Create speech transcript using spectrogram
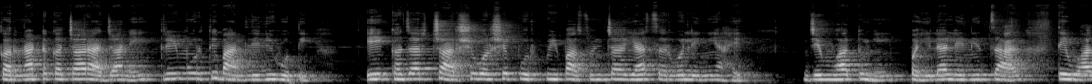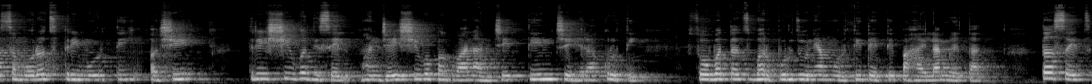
कर्नाटकाच्या राजाने त्रिमूर्ती बांधलेली होती. एक हजार चारशे वर्षे पूर्वीपासूनच्या या सर्व लेणी आहेत. जेव्हा तुम्ही पहिल्या लेणीत जाल तेव्हा समोरच त्रिमूर्ती अशी त्रिशिव दिसेल म्हणजे शिवभगवानांचे तीन चेहरा कृती. सोबतच भरपूर जुन्या मूर्ती तेथे पाहायला मिळतात. तसेच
